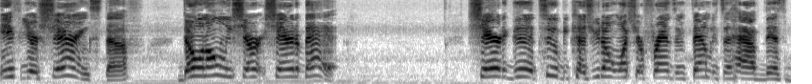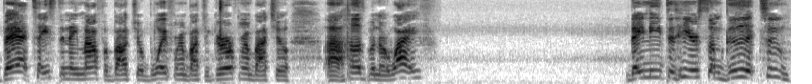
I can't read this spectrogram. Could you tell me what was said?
if you're sharing stuff, don't only share share the bad. Share the good too, because you don't want your friends and family to have this bad taste in their mouth about your boyfriend, about your girlfriend, about your uh, husband or wife. They need to hear some good too.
